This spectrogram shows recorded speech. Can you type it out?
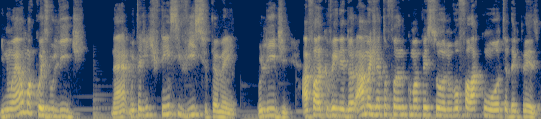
e não é uma coisa o lead, né? Muita gente tem esse vício também, o lead. Ah, fala que o vendedor, ah, mas já tô falando com uma pessoa, não vou falar com outra da empresa.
